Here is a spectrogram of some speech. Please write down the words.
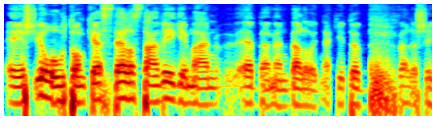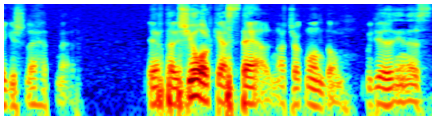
és jó úton kezdte el, aztán végén már ebben ment bele, hogy neki több veleség is lehet, mert érted? És jól kezdte el, na csak mondom. Ugye én ezt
